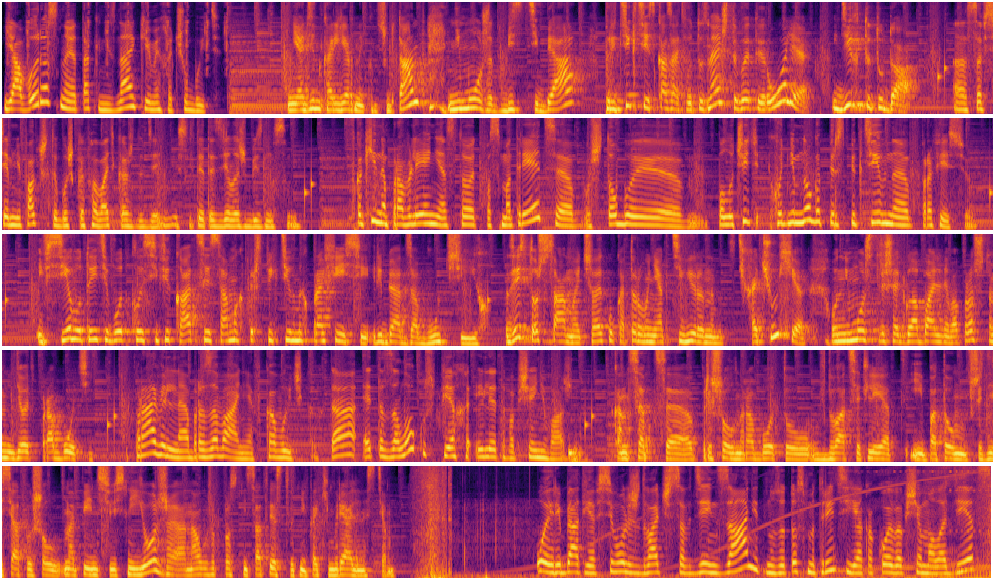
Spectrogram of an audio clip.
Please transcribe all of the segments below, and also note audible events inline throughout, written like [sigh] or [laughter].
Я вырос, но я так и не знаю, кем я хочу быть. Ни один карьерный консультант не может без тебя прийти к тебе и сказать, вот ты знаешь, ты в этой роли, иди ты туда. А, совсем не факт, что ты будешь кайфовать каждый день, если ты это сделаешь бизнесом. В какие направления стоит посмотреть, э, чтобы получить хоть немного перспективную профессию? И все вот эти вот классификации самых перспективных профессий, ребят, забудьте их. Вот здесь то же самое. Человек, у которого не активированы вот эти хочухи, он не может решать глобальный вопрос, что мне делать по работе. Правильное образование, в кавычках, да, это залог успеха или это вообще не важно? Концепция «пришел на работу в 20 лет и потом в 60 вышел на пенсию с нее же», она уже просто не соответствует никаким реальностям ой, ребят, я всего лишь два часа в день занят, но зато смотрите, я какой вообще молодец.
